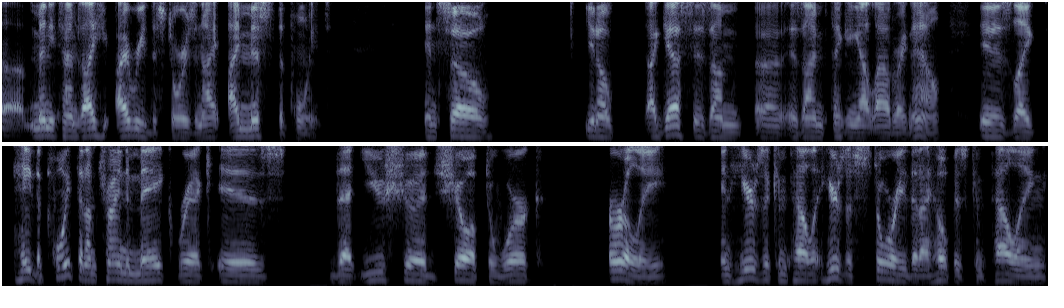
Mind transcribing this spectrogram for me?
uh, many times i i read the stories and i i miss the point. And so you know i guess as i'm uh, as i'm thinking out loud right now is like hey the point that i'm trying to make rick is that you should show up to work early. And here's a compelling here's a story that i hope is compelling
